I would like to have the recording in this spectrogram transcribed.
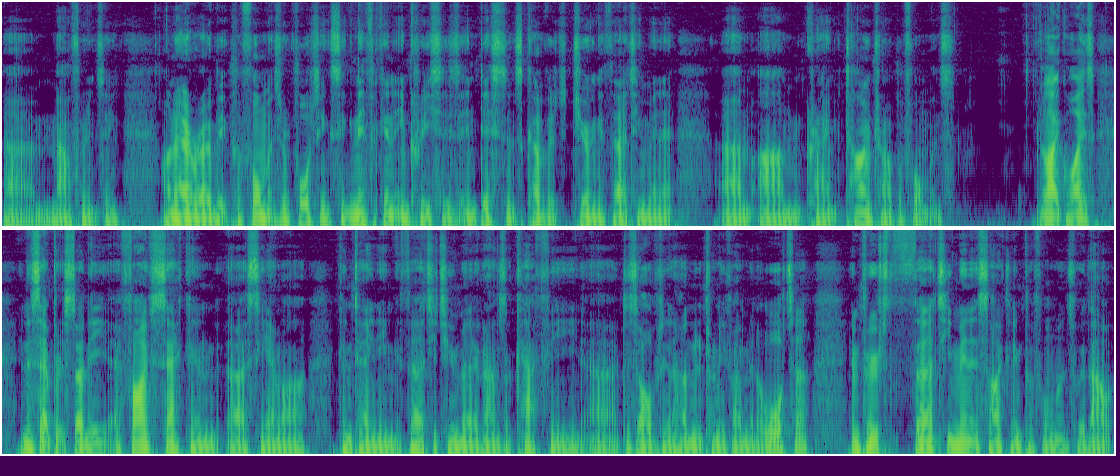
um, mouth rinsing on aerobic performance, reporting significant increases in distance covered during a 30 minute um, arm crank time trial performance. Likewise, in a separate study, a 5 second uh, CMR containing 32 milligrams of caffeine uh, dissolved in 125 ml water improved 30 minute cycling performance without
